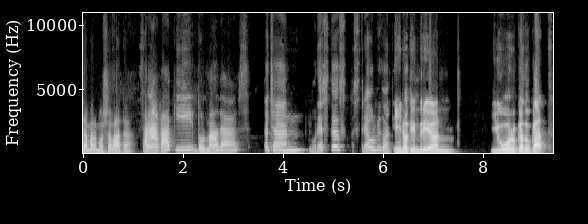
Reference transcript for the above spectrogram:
tamarmossolata. Sanagaki, dolmades... Tachan, l'Orestes es treu el bigoti. I no tindrien iogurt caducat?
